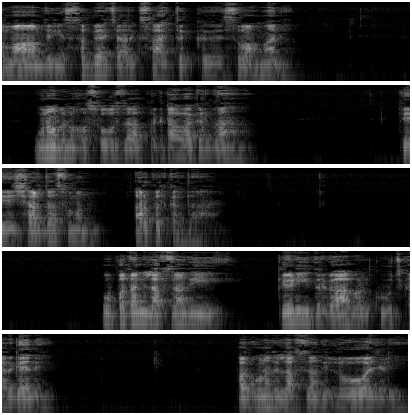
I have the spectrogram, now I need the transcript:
तमाम ਜਿਹੜੀਆਂ ਸੱਭਿਆਚਾਰਕ ਸਾਹਿਤਕ ਸਭਾਵਾਂ ਨੇ ਉਹਨਾਂ ਵੱਲੋਂ ਅਫਸੋਸ ਦਾ ਪ੍ਰਗਟਾਵਾ ਕਰਦਾ ਹਾਂ ਤੇ ਸ਼ਰਧਾ ਸੁਮਨ ਅਰਪਿਤ ਕਰਦਾ ਹਾਂ ਉਹ ਪਤਾ ਨਹੀਂ ਲਫ਼ਜ਼ਾਂ ਦੀ ਕਿਹੜੀ ਦਰਗਾਹ ਵੱਲ ਕੂਚ ਕਰ ਗਏ ਨੇ ਪਰ ਉਹਨਾਂ ਦੇ ਲਫ਼ਜ਼ਾਂ ਦੀ ਲੋ ਹੈ ਜਿਹੜੀ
